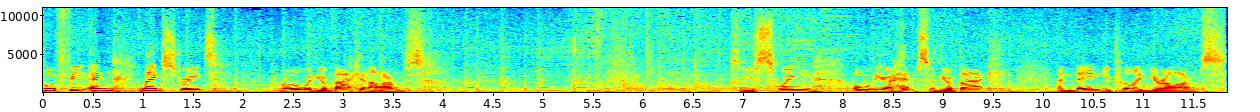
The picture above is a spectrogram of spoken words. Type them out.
both feet in, legs straight, row with your back and arms. So you swing over your hips with your back, and then you pull in your arms.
